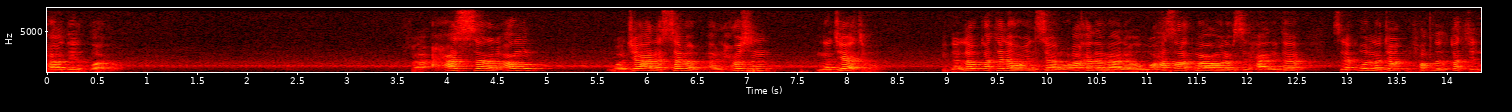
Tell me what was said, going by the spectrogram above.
هذه الطائرة. فحسن الأمر وجعل سبب الحزن نجاته. إذا لو قتله إنسان وأخذ ماله وحصلت معه نفس الحادثة سيقول نجوت بفضل القتل.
